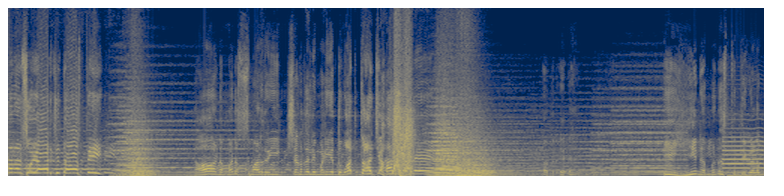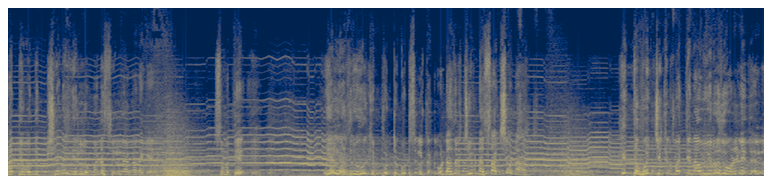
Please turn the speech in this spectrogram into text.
ನನ್ನ ಸ್ವಯಾರ್ಜಿತ ಆಸ್ತಿ. ನಾನು ಮನಸ್ಸು ಮಾಡಿದ್ರೆ ಈ ಕ್ಷಣದಲ್ಲಿ ಮಣಿಯದ್ದು ಒತ್ತಾಚೆ ಹಾಕ್ತಾರೆ. ಆದ್ರೆ ಈ ಹೀನ ಮನಸ್ಥಿತಿಗಳ ಮಧ್ಯೆ ಒಂದು ಕ್ಷಣ ಎಲ್ಲೂ ಮನಸ್ಸಿಲ್ಲ ನನಗೆ. ಸುಮತಿ, ಎಲ್ಲಾದರೂ ಹೋಗಿ ಪುಟ್ಟು ಗುಡಿಸಲು ಕಟ್ಕೊಂಡು ಅದ್ರ ಜೀವನ ಸಾಕ್ಷೋಣ ಇಂಥ ವಂಚಕರ ಮಧ್ಯೆ ನಾವು ಇರೋದು ಒಳ್ಳೇದಲ್ಲ.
